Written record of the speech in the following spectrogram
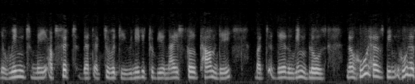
the wind may upset that activity. We need it to be a nice, still, calm day, but there the wind blows. Now, who has been, who has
